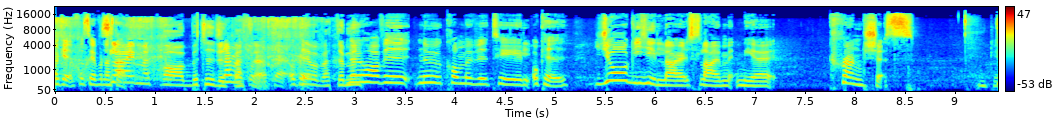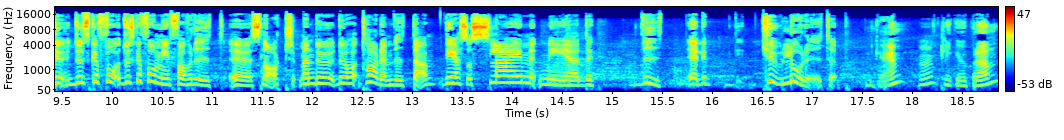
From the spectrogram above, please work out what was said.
Okej, får se på nästa. Slimet var betydligt Slimet var bättre. bättre. okej. Det var bättre, men Nu, har vi, nu kommer vi till, okej. Jag gillar slime med crunches. Du, du, ska få, du ska få min favorit eh, snart, men du, du tar den vita. Det är alltså slime med vit, eller, kulor i typ. Okej, Mm. klickar vi på den.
